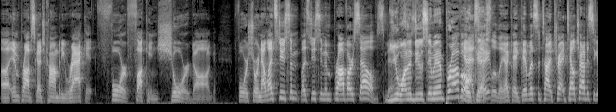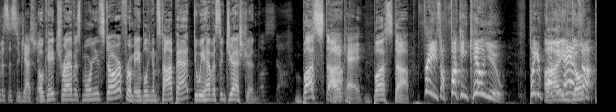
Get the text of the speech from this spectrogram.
uh, improv sketch comedy racket for fucking sure, dog. For sure. Now let's do some let's do some improv ourselves. Ben. You want to do some improv? Yes, okay. absolutely. Okay, give us the time. Tra- tell Travis to give us a suggestion. Okay, Travis Morningstar from Abe Lincoln's Top Hat. Do we have a suggestion? Bus stop. Bus stop. Okay. Bus stop. Freeze! I'll fucking kill you! Put your I fucking hands don't- up!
